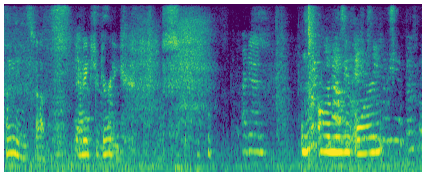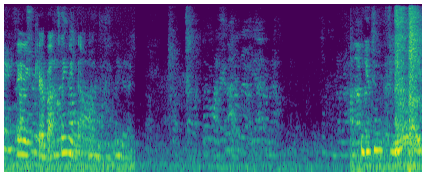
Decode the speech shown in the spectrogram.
cleaning stuff. It makes you dirty. I did. This arm isn't orange. They didn't care about cleaning that one. You can feel like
